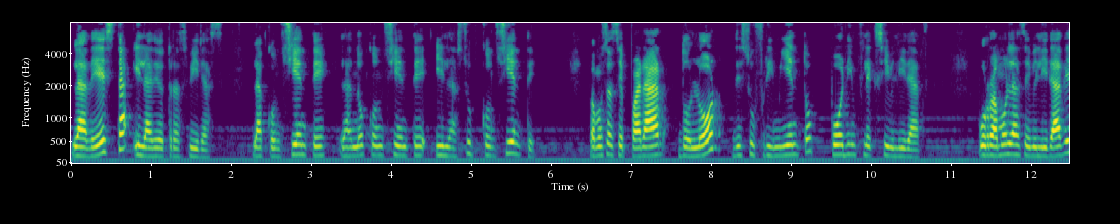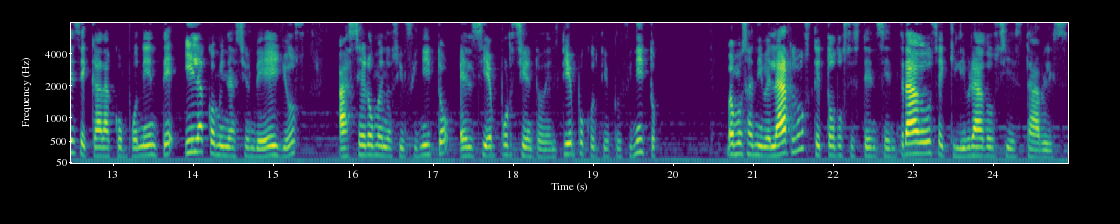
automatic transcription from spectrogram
la de esta y la de otras vidas, la consciente, la no consciente y la subconsciente. Vamos a separar dolor de sufrimiento por inflexibilidad. Borramos las debilidades de cada componente y la combinación de ellos a cero menos infinito el 100% del tiempo con tiempo infinito. Vamos a nivelarlos, que todos estén centrados, equilibrados y estables.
